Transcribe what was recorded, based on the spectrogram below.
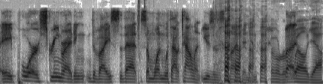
a poor screenwriting device that someone without talent uses, in my opinion. well yeah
